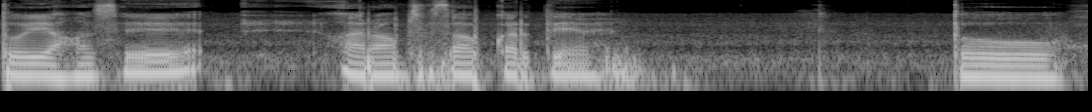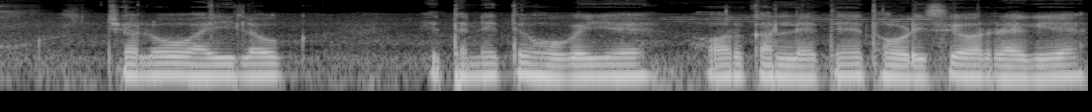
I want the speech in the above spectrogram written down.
तो यहाँ से आराम से साफ़ करते हैं। तो चलो भाई लोग इतनी तो हो गई है, और कर लेते हैं, थोड़ी सी और रह गई है।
